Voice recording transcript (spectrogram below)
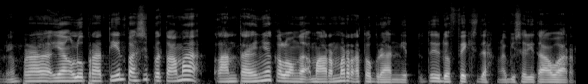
yang pra, yang lu perhatiin pasti pertama lantainya kalau nggak marmer atau granit itu udah fix dah nggak bisa ditawar.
